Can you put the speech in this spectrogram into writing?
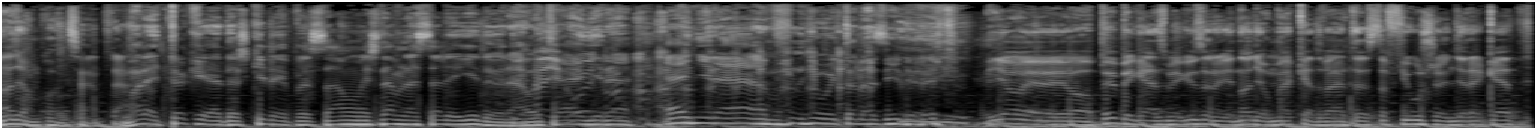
Nagyon koncentrál. Van egy tökéletes kilépő számom, és nem lesz elég idő rá, hogyha jó, ennyire, ennyire elnyújtod az időt. Jó, jó, jó. A PB Gáz még üzenő, hogy nagyon megkedvelte ezt a Fusion gyereket,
